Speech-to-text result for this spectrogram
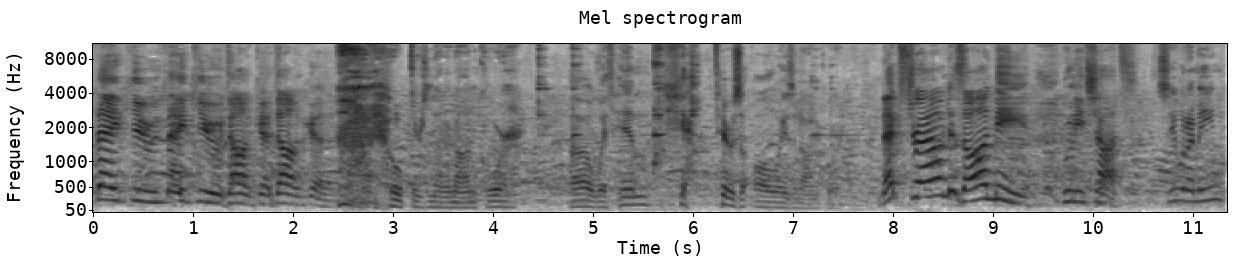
thank you, thank you, Donka, Donka. I hope there's not an encore. Uh, with him, yeah, there's always an encore. Next round is on me. Who needs shots? See what I mean?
